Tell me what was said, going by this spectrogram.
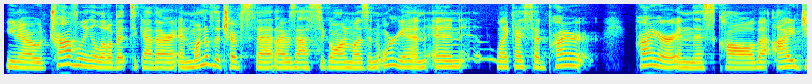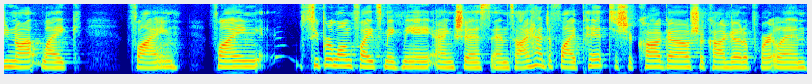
you know, traveling a little bit together. And one of the trips that I was asked to go on was in Oregon. And like I said prior prior in this call, that I do not like flying. Flying super long flights make me anxious. And so I had to fly Pitt to Chicago, Chicago to Portland.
